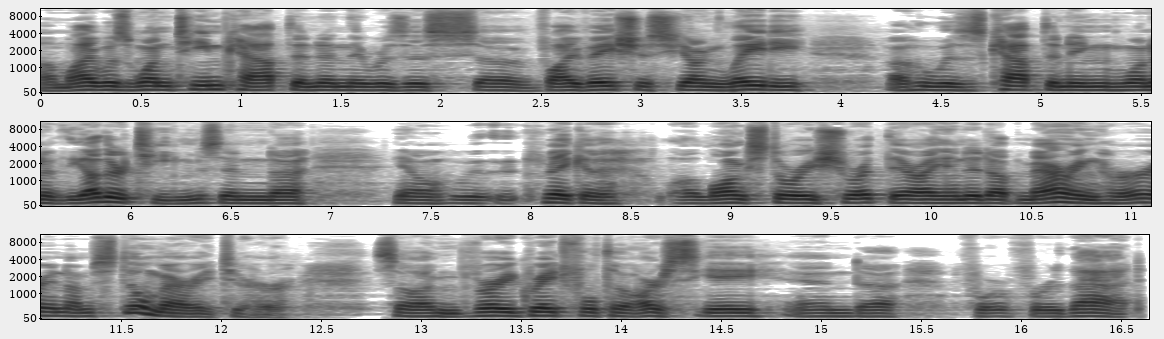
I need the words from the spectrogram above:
Um, I was one team captain, and there was this uh, vivacious young lady who was captaining one of the other teams, and you know, to make a, a, long story short there, I ended up marrying her and I'm still married to her. So I'm very grateful to RCA and uh, for, for that.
